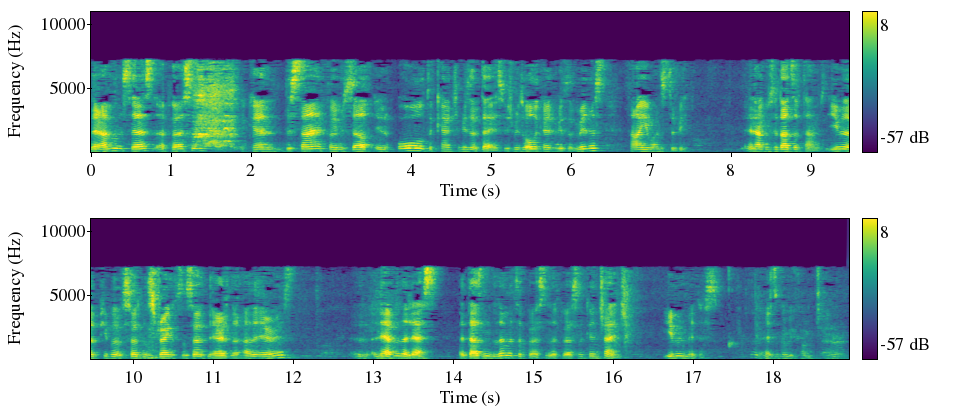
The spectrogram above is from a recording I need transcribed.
The Rambam says a person can decide for himself in all the categories of days, which means all the categories of midas, how he wants to be and like we said lots of times, even if people have certain strengths in certain areas and other areas, nevertheless, it doesn't limit a person. The person can change, even midas. A person can become generous.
